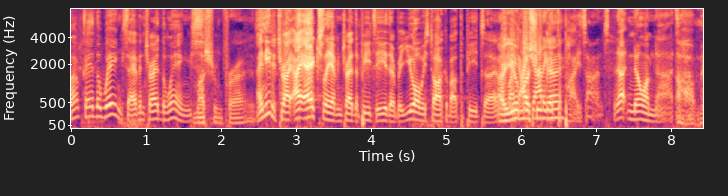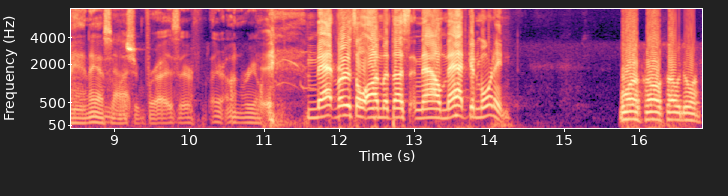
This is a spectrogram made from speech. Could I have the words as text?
okay, the wings. I haven't tried the wings. mushroom fries. I need to try. I actually haven't tried the pizza either, but you always talk about the pizza. And Are I'm you like, a mushroom I gotta guy? get the Pisons. No, no, I'm not. Oh man, they have some Not. mushroom fries. They're they're unreal. Matt Vrzal on with us now. Matt, good morning. Morning, fellas. How we doing?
